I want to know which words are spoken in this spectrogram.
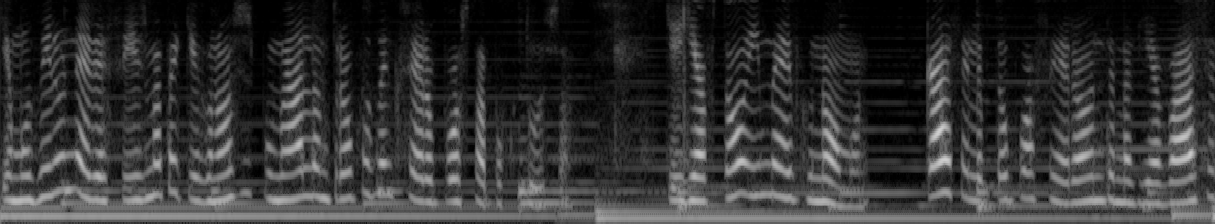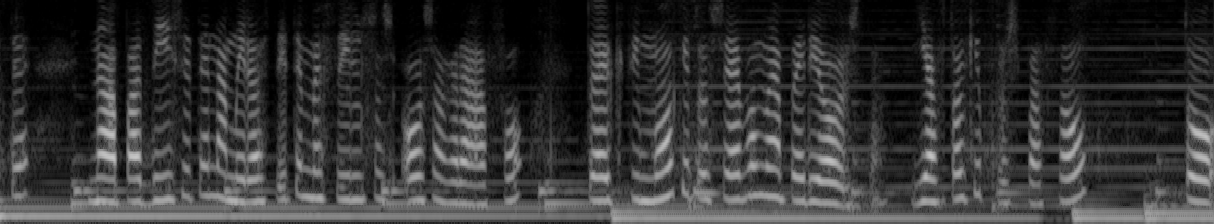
και μου δίνουν ερεθίσματα και γνώσεις που με άλλον τρόπο δεν ξέρω πώς θα αποκτούσα. Και γι' αυτό είμαι ευγνώμων. Κάθε λεπτό που αφιερώνετε να διαβάσετε, να απαντήσετε, να μοιραστείτε με φίλους σας όσα γράφω, το εκτιμώ και το σέβομαι απεριόριστα. Γι' αυτό και προσπαθώ το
